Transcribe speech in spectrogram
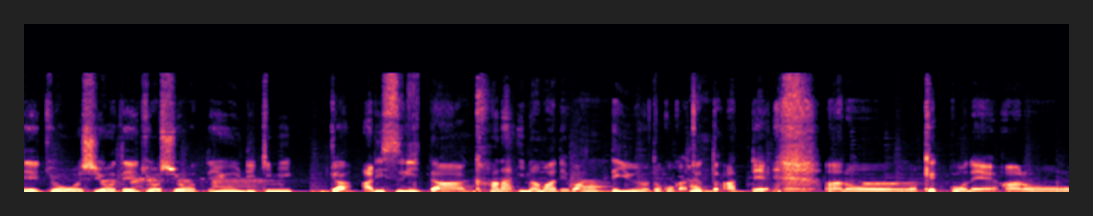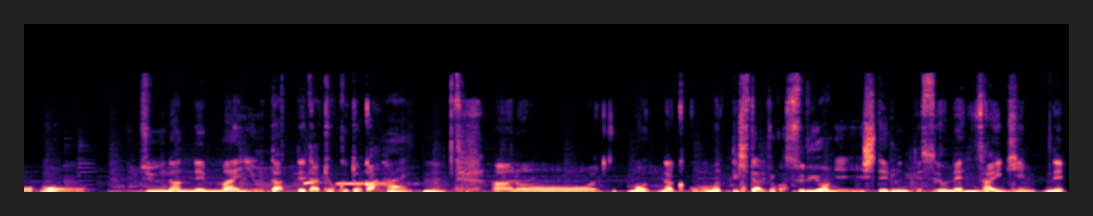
提供しよう提供しようっていう力みがありすぎたかな、今まではっていうのとこがちょっとあって、あのー結構ね、あのーもう十何年前に歌ってた曲とか、はい。うん、あのーもうなんかこう持ってきたりとかするようにしてるんですよね、最近。で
